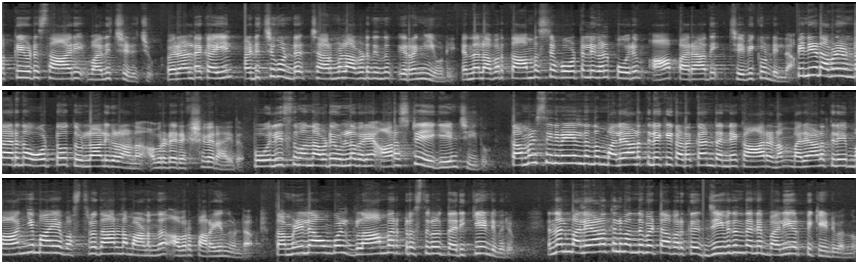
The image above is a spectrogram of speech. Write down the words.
അക്കയുടെ സാരി വലിച്ചിഴിച്ചു ഒരാളുടെ കയ്യിൽ അടിച്ചുകൊണ്ട് ചാർമിള അവിടെ നിന്നും ഇറങ്ങിയോടി. എന്നാൽ അവർ താമസിച്ച ഹോട്ടലുകൾ പോലും ആ പരാതി ചെവിക്കൊണ്ടില്ല. പിന്നീട് അവിടെ ഉണ്ടായിരുന്ന ഓട്ടോ തൊഴിലാളികളാണ് അവരുടെ രക്ഷകരായത്. പോലീസ് വന്ന് അവിടെ ഉള്ളവരെ അറസ്റ്റ് ചെയ്യുകയും ചെയ്തു. തമിഴ് സിനിമയിൽ നിന്നും മലയാളത്തിലേക്ക് കടക്കാൻ തന്നെ കാരണം മലയാളത്തിലെ മാന്യമായ വസ്ത്രധാരണമാണെന്ന് അവർ പറയുന്നുണ്ട്. തമിഴിലാവുമ്പോൾ ഗ്ലാമർ ഡ്രസ്സുകൾ ധരിക്കേണ്ടി വരും. എന്നാൽ മലയാളത്തിൽ വന്നുപെട്ട അവർക്ക് ജീവിതം തന്നെ ബലിയർപ്പിക്കേണ്ടി വന്നു.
